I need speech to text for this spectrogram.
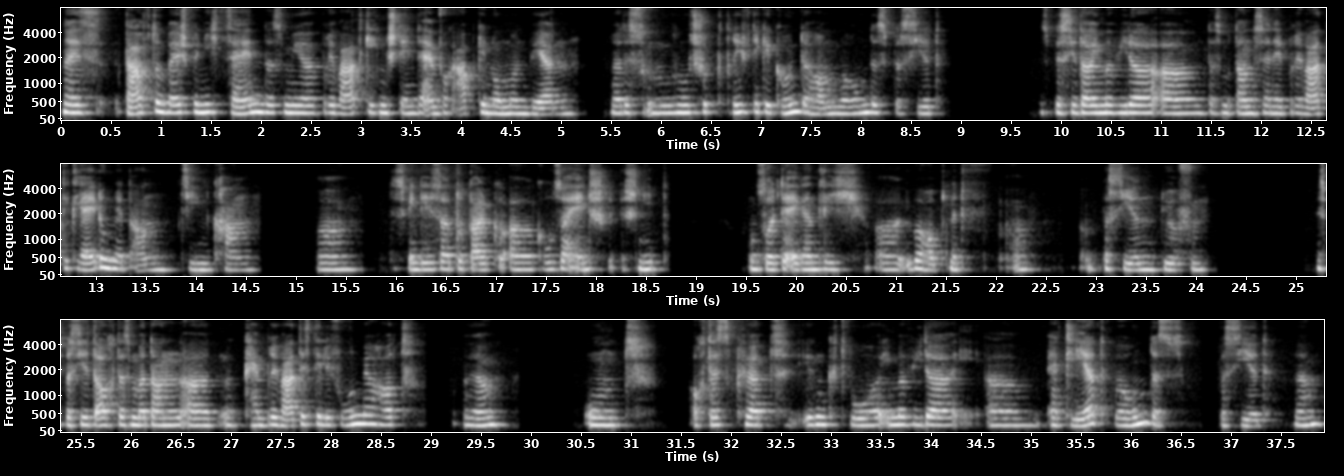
Na, es darf zum Beispiel nicht sein, dass mir Privatgegenstände einfach abgenommen werden. Ja, das muss schon triftige Gründe haben, warum das passiert. Es passiert auch immer wieder, äh, dass man dann seine private Kleidung nicht anziehen kann. Äh, das finde ich ist ein total großer Einschnitt und sollte eigentlich äh, überhaupt nicht äh, passieren dürfen. Es passiert auch, dass man dann äh, kein privates Telefon mehr hat. Ja. Und auch das gehört irgendwo immer wieder äh, erklärt, warum das passiert. Ja.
